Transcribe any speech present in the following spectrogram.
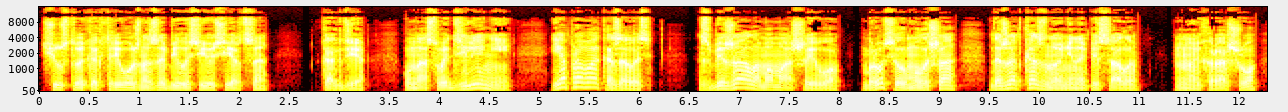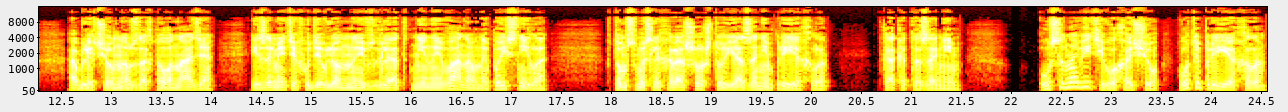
чувствуя, как тревожно забилось ее сердце. «Как где?» «У нас в отделении. Я права оказалась. Сбежала мамаша его, бросила малыша, даже отказную не написала». «Ну и хорошо», — облегченно вздохнула Надя и, заметив удивленный взгляд Нины Ивановны, пояснила. «В том смысле хорошо, что я за ним приехала». «Как это за ним?» «Усыновить его хочу, вот и приехала».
